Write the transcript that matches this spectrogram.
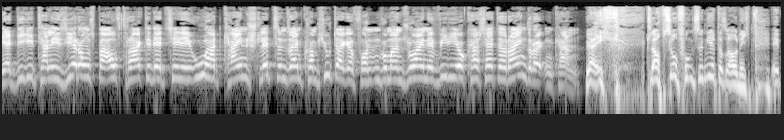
Der Digitalisierungsbeauftragte der CDU hat keinen Schlitz in seinem Computer gefunden, wo man so eine Videokassette reindrücken kann. Ja, ich glaube, so funktioniert das auch nicht. Äh,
